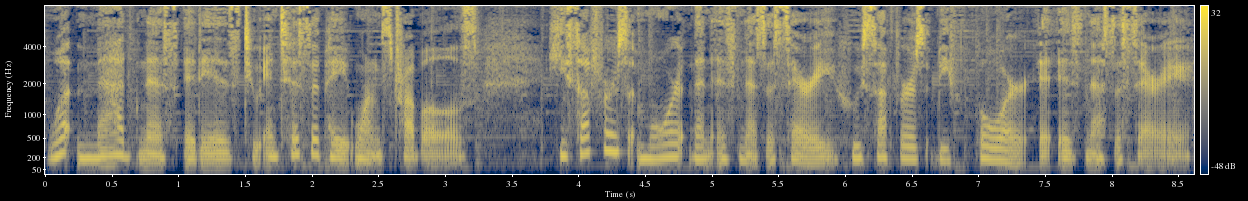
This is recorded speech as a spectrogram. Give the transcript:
What madness it is to anticipate one's troubles. He suffers more than is necessary who suffers before it is necessary.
